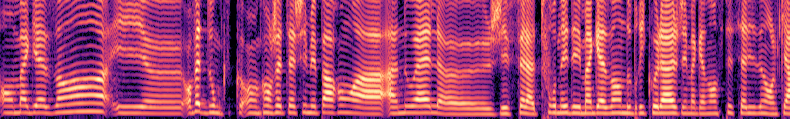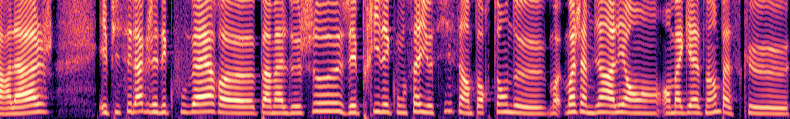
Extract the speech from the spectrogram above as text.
en magasin. Et euh, en fait, donc, quand, quand j'étais chez mes parents à, à Noël, euh, j'ai fait la tournée des magasins de bricolage, des magasins spécialisés dans le carrelage. Et puis, c'est là que j'ai découvert euh, pas mal de choses. J'ai pris des conseils aussi. C'est important de. Moi, moi, j'aime bien aller en, en magasin parce que.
